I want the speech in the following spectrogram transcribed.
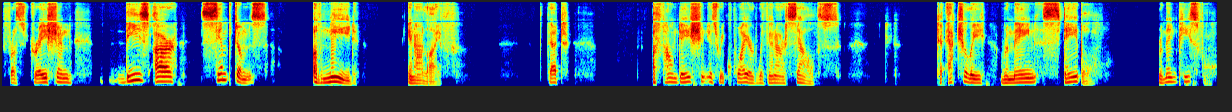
frustration. These are symptoms of need in our life. That a foundation is required within ourselves to actually remain stable, remain peaceful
